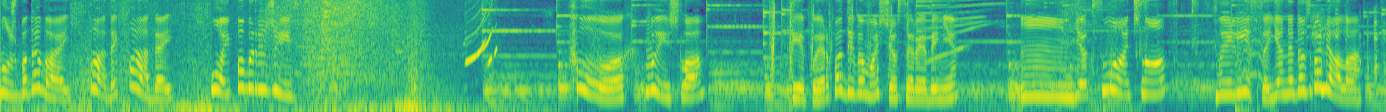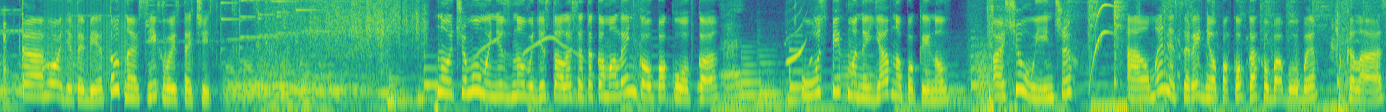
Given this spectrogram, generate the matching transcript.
Ну ж бо давай, падай, падай. Ой, побережись. Ох, вийшло. Тепер подивимося, що всередині. Ммм, як смачно. Меліса, я не дозволяла. Та годі тобі, тут на всіх вистачить. Ну, чому мені знову дісталася така маленька упаковка? Успіх мене явно покинув. А що у інших? А у мене середня упаковка хубабуби. Клас.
